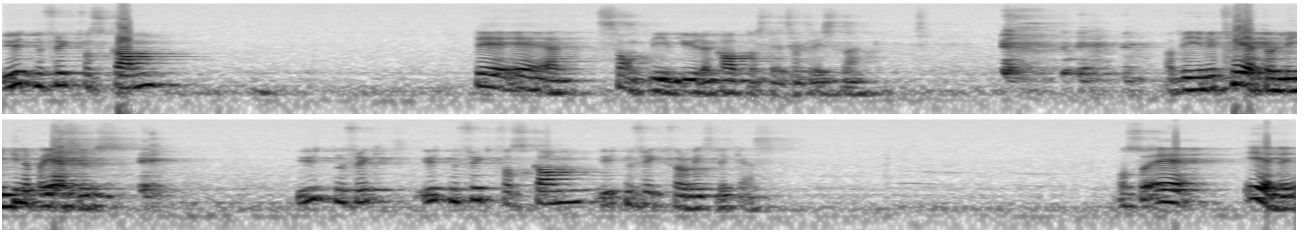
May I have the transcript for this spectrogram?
uten frykt for skam. Det er et sånt liv Gud har kalt oss til som kristne. At vi er invitert til å ligne på Jesus uten frykt. Uten frykt for skam, uten frykt for å mislykkes. Og så er, er det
